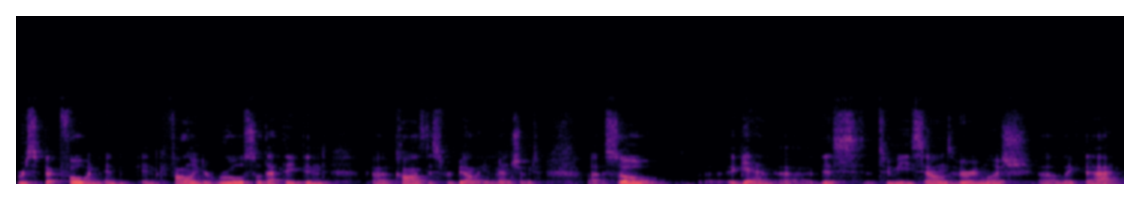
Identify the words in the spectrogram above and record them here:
respectful and and, and following the rules, so that they didn't uh, cause this rebellion mentioned. Uh, so again, uh, this to me sounds very much uh, like that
